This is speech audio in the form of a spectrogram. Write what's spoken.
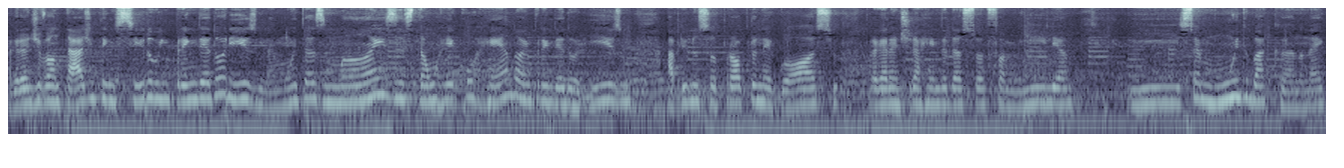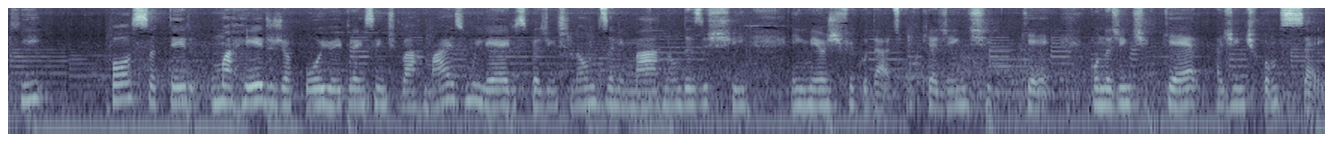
A grande vantagem tem sido o empreendedorismo. Né? Muitas mães estão recorrendo ao empreendedorismo, abrindo seu próprio negócio para garantir a renda da sua família. E isso é muito bacana, né? Que possa ter uma rede de apoio aí para incentivar mais mulheres, para a gente não desanimar, não desistir em meio às dificuldades, porque a gente quer, quando a gente quer, a gente consegue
